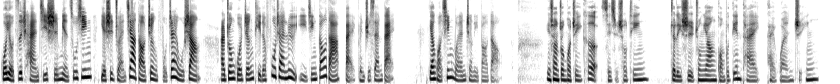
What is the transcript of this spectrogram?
国有资产即使免租金也是转嫁到政府债务上，而中国整体的负债率已经高达百分之三百。”央广新闻整理报道。以上中国这一刻，谢谢收听，这里是中央广播电台台湾之音。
